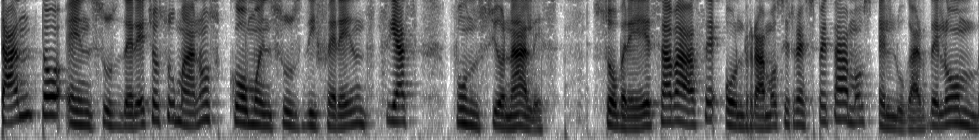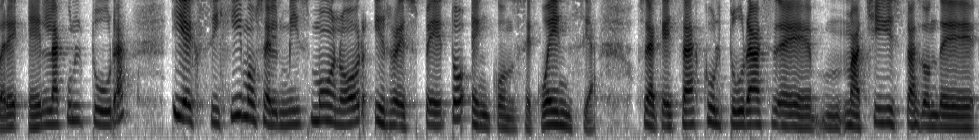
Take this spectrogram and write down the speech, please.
tanto en sus derechos humanos como en sus diferencias funcionales. Sobre esa base, honramos y respetamos el lugar del hombre en la cultura y exigimos el mismo honor y respeto en consecuencia. O sea que estas culturas eh, machistas donde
